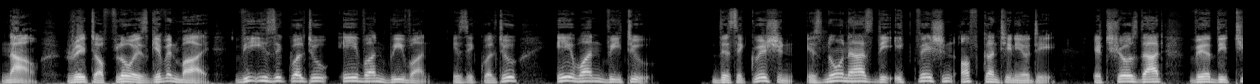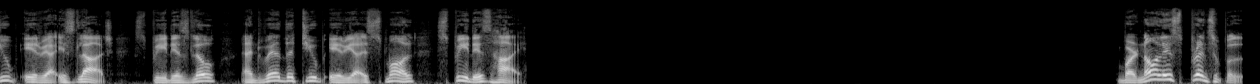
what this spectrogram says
Now, rate of flow is given by V is equal to A1V1 is equal to A1V2. This equation is known as the equation of continuity. It shows that where the tube area is large, speed is low and where the tube area is small, speed is high. Bernoulli's principle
